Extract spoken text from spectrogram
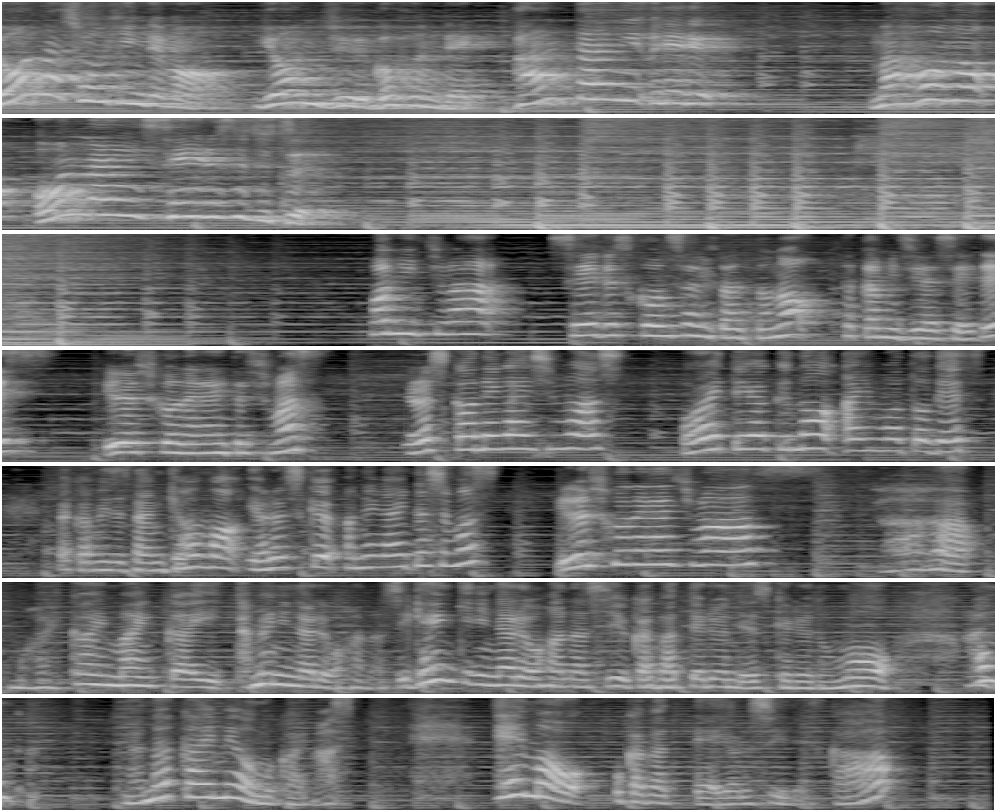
どんな商品でも45分で簡単に売れる魔法のオンラインセールス術。こんにちは。セールスコンサルタントの高見康生です。よろしくお願いいたします。よろしくお願いします。お相手役の相本です。高水さん今日もよろしくお願いいたします。よろしくお願いしますああ毎回毎回ためになるお話元気になるお話伺ってるんですけれども、はい、今回7回目を迎えます。テーマを伺ってよろしいですか？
